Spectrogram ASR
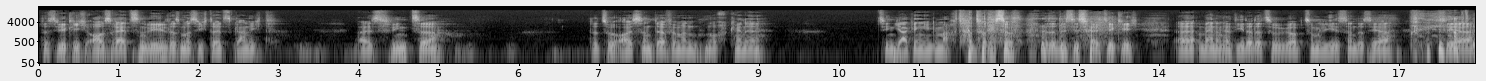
das wirklich ausreizen will, dass man sich da jetzt gar nicht als Winzer dazu äußern darf, wenn man noch keine zehn Jahrgänge gemacht hat oder so. Also das ist halt wirklich, äh, Meinung hat jeder dazu, überhaupt Sommeliers sind da sehr, sehr, ja,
